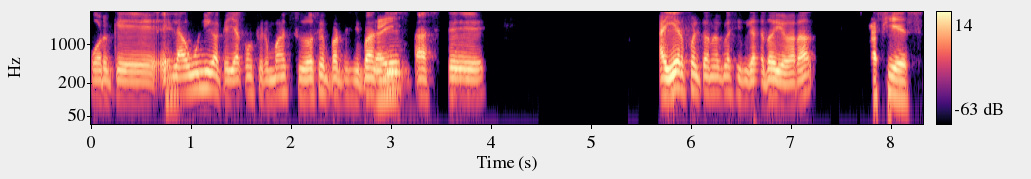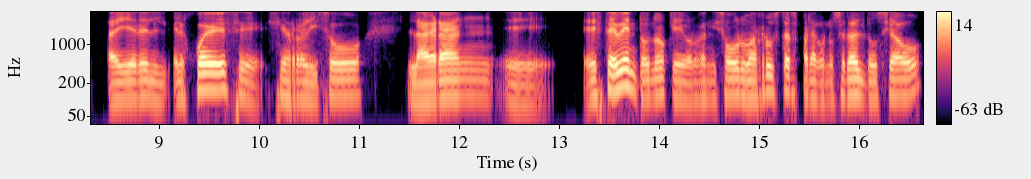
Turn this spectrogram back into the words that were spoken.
porque es la única que ya confirmó sus 12 participantes hace... Ayer fue el torneo clasificatorio, ¿verdad? Así es, ayer el, el jueves se, se realizó la gran, eh, este evento, ¿no? Que organizó Urban Roosters para conocer al doceavo,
